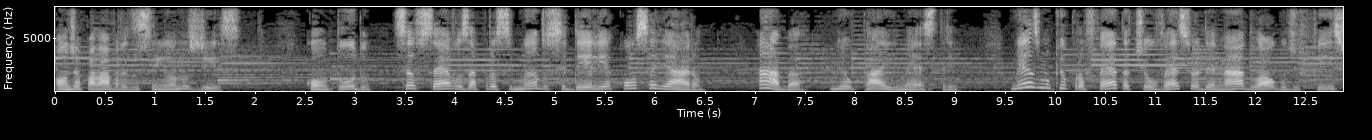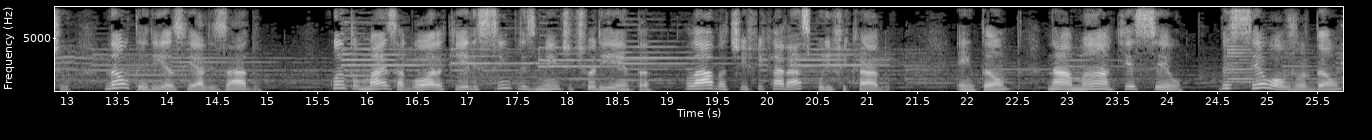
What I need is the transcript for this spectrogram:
onde a palavra do Senhor nos diz. Contudo, seus servos, aproximando-se dele, aconselharam: Aba, meu pai e mestre, mesmo que o profeta te houvesse ordenado algo difícil, não terias realizado? Quanto mais agora que ele simplesmente te orienta: lava-te e ficarás purificado. Então, Naamã aqueceu, desceu ao Jordão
